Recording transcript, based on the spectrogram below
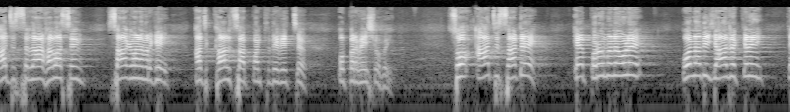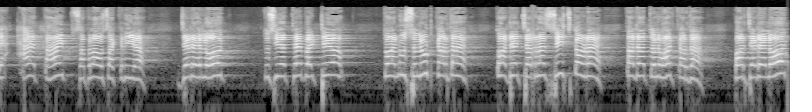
ਅੱਜ ਸਰਦਾਰ ਹਵਾ ਸਿੰਘ ਸਾਗਵਾਨ ਵਰਗੇ ਅੱਜ ਖਾਲਸਾ ਪੰਥ ਦੇ ਵਿੱਚ ਉਹ ਪ੍ਰਵੇਸ਼ ਹੋਏ। ਸੋ ਅੱਜ ਸਾਡੇ ਇਹ ਪੁਰਬ ਮਨਾਉਣੇ ਉਹਨਾਂ ਦੀ ਯਾਦ ਰੱਖਣੀ ਤੇ ਇਹ ਤਾਂ ਹੀ ਸਫਲਾ ਹੋ ਸਕਦੀ ਆ, ਜਿਹੜੇ ਲੋਕ ਤੁਸੀਂ ਇੱਥੇ ਬੈਠੇ ਹੋ, ਤੁਹਾਨੂੰ ਸਲੂਟ ਕਰਦਾ ਤੁਹਾਡੇ ਚਰਨਾਂ 'ਚ ਝੁਕਾਉਣਾ ਤੁਹਾਡਾ ਧੰਨਵਾਦ ਕਰਦਾ। ਪਰ ਜਿਹੜੇ ਲੋਕ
